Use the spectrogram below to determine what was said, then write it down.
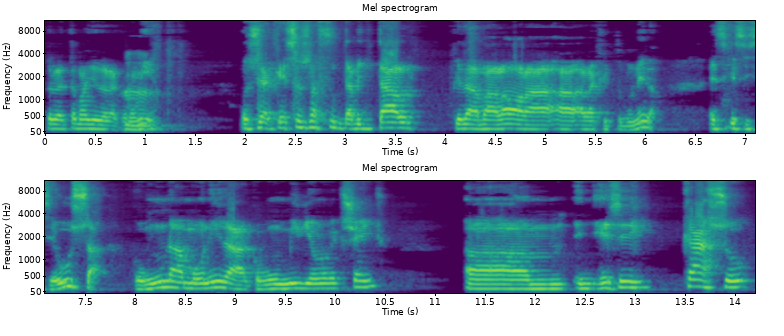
del tamaño de la economía. O sea que eso es lo fundamental que da valor a, la criptomoneda. Es que si se usa con una moneda, como un medium of exchange, um, en ese caso,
